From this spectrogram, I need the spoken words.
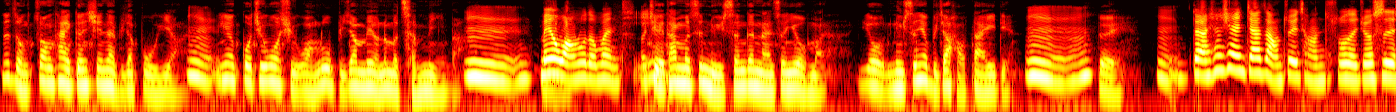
那种状态跟现在比较不一样。嗯。因为过去或许网络比较没有那么沉迷吧，嗯，没有网络的问题，而且他们是女生跟男生又蛮又女生又比较好带一点。嗯。对，嗯，对啊，像现在家长最常说的就是。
